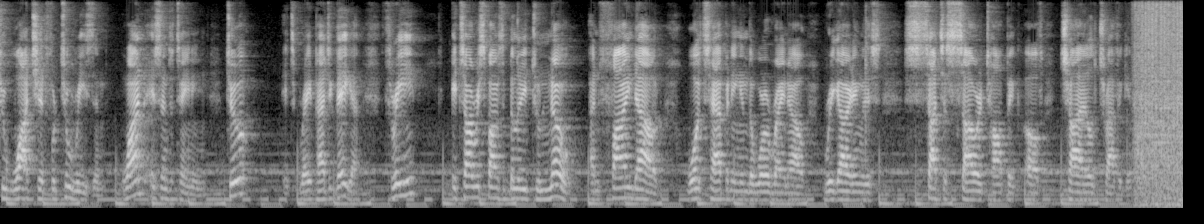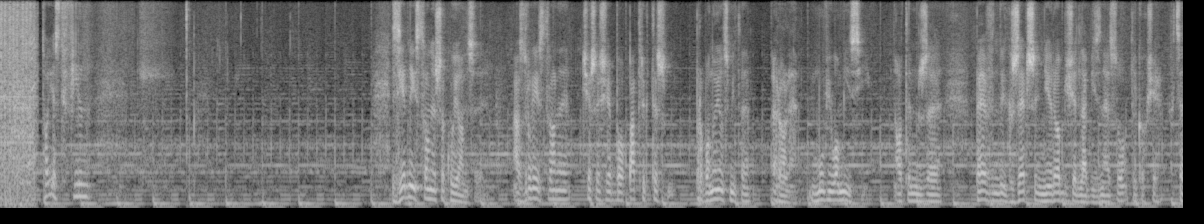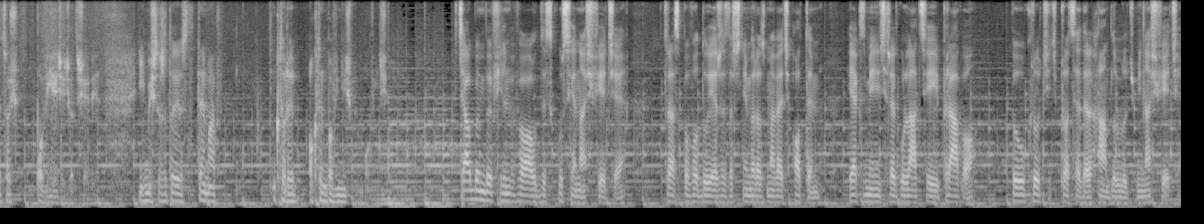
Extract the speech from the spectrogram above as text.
to watch it for two reasons. One is entertaining, two, it's great Patrick Vega. Three, it's our responsibility to know and find out what's happening in the world right now regarding this such a sour topic of child trafficking. To jest film z jednej strony szokujący, a z drugiej strony cieszę się, bo Patryk też proponując mi tę rolę, mówił o misji, o tym, że pewnych rzeczy nie robi się dla biznesu, tylko się chce coś powiedzieć od siebie. I myślę, że to jest temat, który, o którym powinniśmy mówić. Chciałbym, by film wywołał dyskusję na świecie, która spowoduje, że zaczniemy rozmawiać o tym, jak zmienić regulacje i prawo, by ukrócić proceder handlu ludźmi na świecie.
